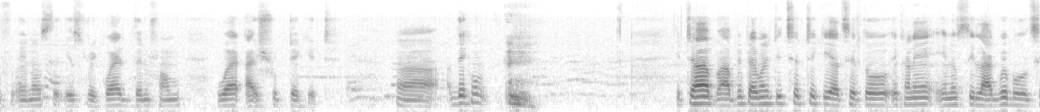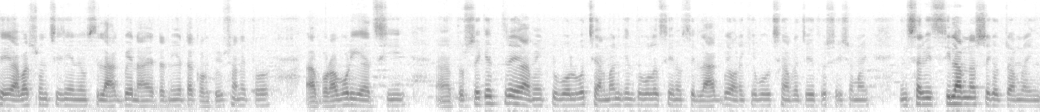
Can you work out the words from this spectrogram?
if NOC is required then from where I should take it দেখুন এটা আপনি প্রাইমারি টিচার ঠিকই আছে, তো এখানে এনওসি লাগবে বলছে, আবার শুনছি যে এনওসি লাগবে না, এটা নিয়ে একটা কনফিউশনে তো বরাবরই আছি। তো সেক্ষেত্রে আমি একটু বলব চেয়ারম্যান কিন্তু বলেছে এনওসি লাগবে, অনেকে বলছে আমরা যেহেতু সেই সময় ইন সার্ভিস ছিলাম না, সেক্ষেত্রে আমরা ইন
